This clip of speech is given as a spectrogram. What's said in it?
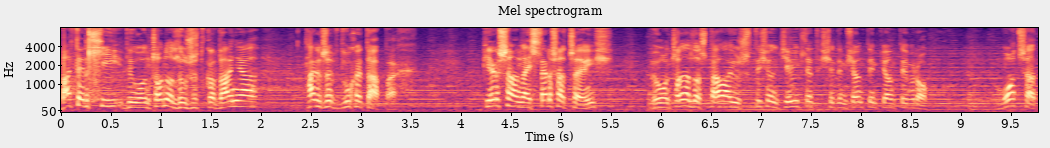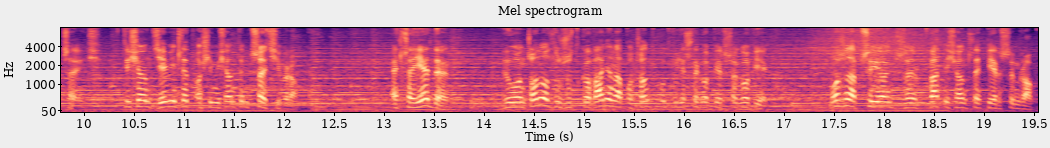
Battersea wyłączono z użytkowania także w dwóch etapach. Pierwsza, najstarsza część wyłączona została już w 1975 roku. Młodsza część w 1983 roku. EC1 wyłączono z użytkowania na początku XXI wieku. Można przyjąć, że w 2001 roku.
